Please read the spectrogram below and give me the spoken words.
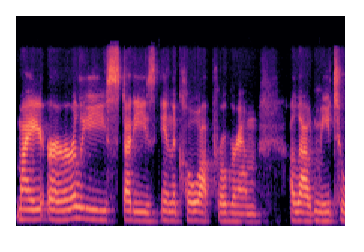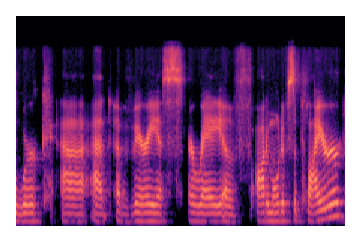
My early studies in the co-op program allowed me to work uh, at a various array of automotive supplier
